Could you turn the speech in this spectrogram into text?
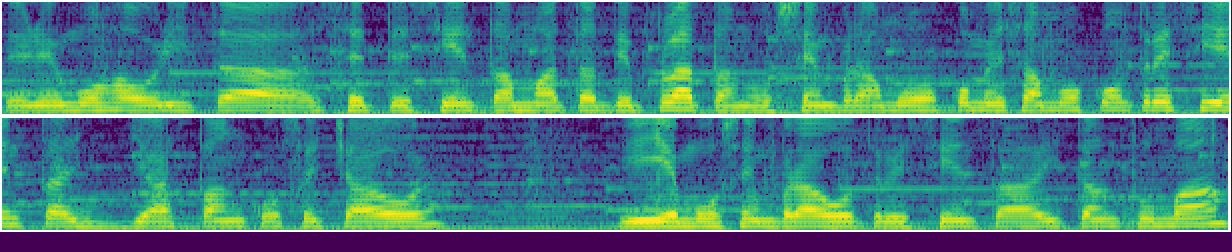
Tenemos ahorita 700 matas de plátano, sembramos, comenzamos con 300, ya están cosechadoras. Y hemos sembrado 300 y tanto más.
